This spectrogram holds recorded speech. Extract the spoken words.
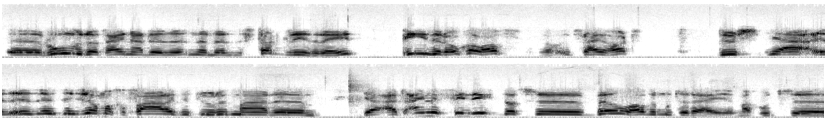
eh, ronde dat hij naar de, naar de startgrid reed. Ging hij er ook al af, vrij hard. Dus ja, het, is allemaal gevaarlijk natuurlijk, maar eh, ja, uiteindelijk vind ik dat ze wel hadden moeten rijden. Maar goed, eh,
